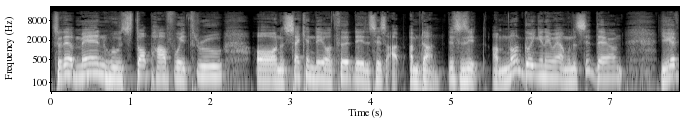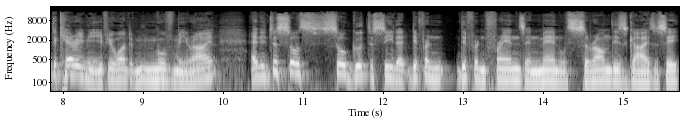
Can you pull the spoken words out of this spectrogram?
So there are men who stop halfway through, or on the second day or third day, that says, "I'm done. This is it. I'm not going anywhere. I'm going to sit down. You have to carry me if you want to move me, right?" And it's just so so good to see that different different friends and men will surround these guys and say,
